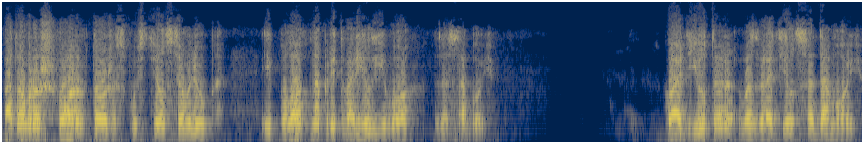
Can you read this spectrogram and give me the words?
потом Рошфор тоже спустился в люк и плотно притворил его за собой. Коадьютор возвратился домой.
